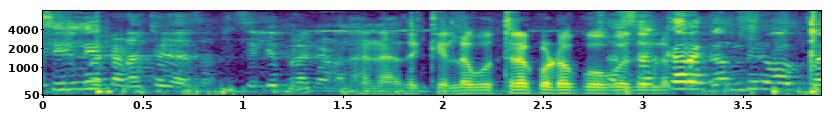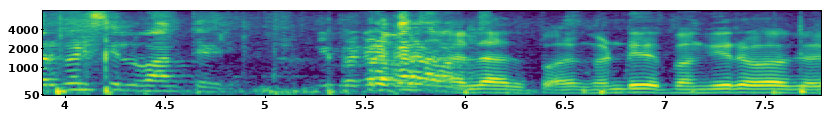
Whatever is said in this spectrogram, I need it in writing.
ಸಿಲ್ಲಿ ಪ್ರಕರಣ ಸರ್ ಸಿಲ್ಲಿ ಪ್ರಕರಣ. ನಾನು ಅದಕ್ಕೆಲ್ಲ ಉತ್ತರ ಕೊಡೋಕೆ ಹೋಗೋದಿಲ್ಲ. ಸರ್ಕಾರ ಗಂಭೀರವಾಗಿ ಪರಿಗಣಿಸಿಲ್ವಾ ಅಂತೇಳಿ ಈ ಪ್ರಕರಣ ಅಲ್ಲ ಅದು ಗಂಡಿ ಗಂಭೀರವಾಗಿ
